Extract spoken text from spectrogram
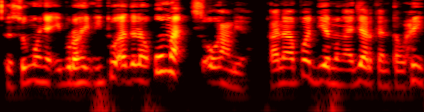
Sesungguhnya Ibrahim itu adalah umat seorang dia. Karena apa? Dia mengajarkan tauhid.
